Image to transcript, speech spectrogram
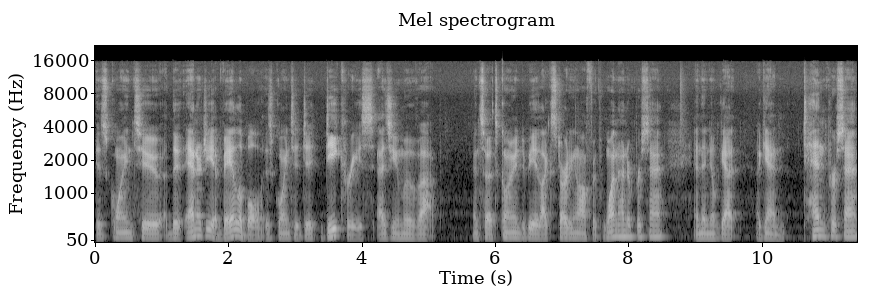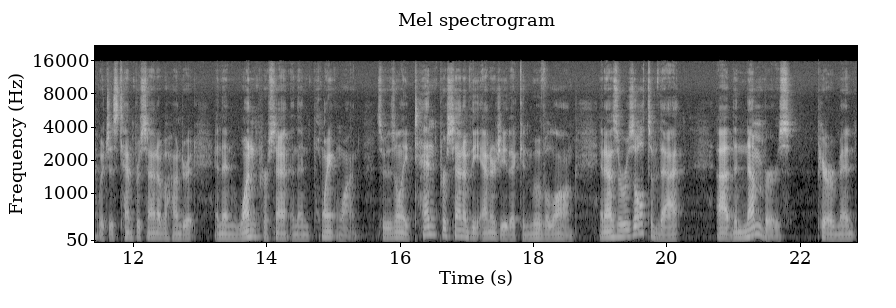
is going to, the energy available is going to de- decrease as you move up. And so it's going to be like starting off with 100%, and then you'll get, again, 10%, which is 10% of 100, and then 1%, and then 0.1. So there's only 10% of the energy that can move along. And as a result of that, uh, the numbers pyramid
